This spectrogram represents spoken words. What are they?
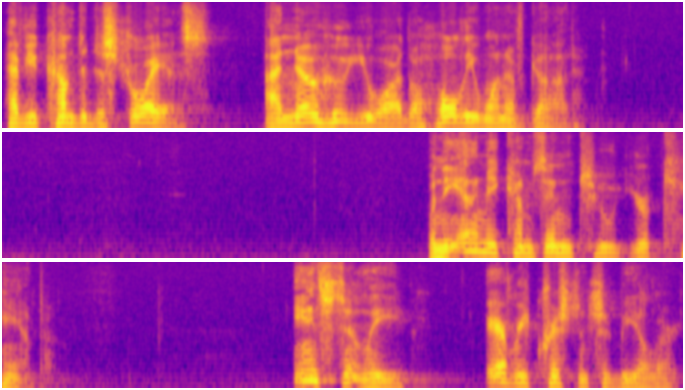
Have you come to destroy us? I know who you are, the Holy One of God. When the enemy comes into your camp, instantly every Christian should be alert.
